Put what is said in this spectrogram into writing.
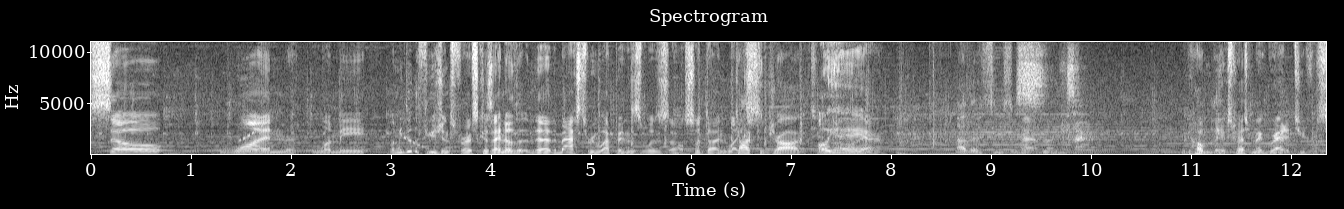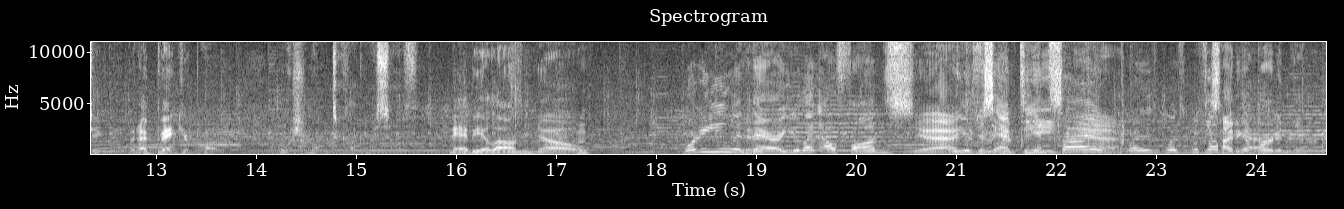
so one, let me let me do the fusions first because I know that the the mastery weapons was also done. Like Talk to Draug too. Oh, yeah, yeah, yeah. you're- Not that it seems to matter much. Would humbly express my gratitude for saving me, but I beg your pardon. I wish a moment to collect myself. May I be alone? No. What are you in Yeah. there? Are you like Alphonse? Yeah, Are you just just, empty, empty- inside? yeah. What is, what's, what's he's up hiding with a that? bird in there.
